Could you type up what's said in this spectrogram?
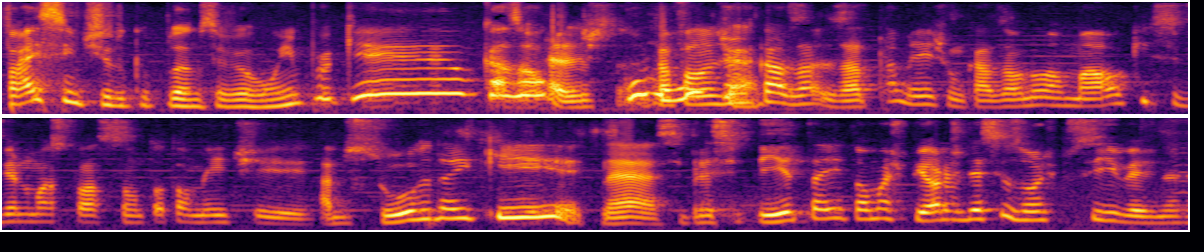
Faz sentido que o plano seja ruim, porque é um casal É, a gente comum, tá falando de cara. um casal, exatamente, um casal normal que se vê numa situação totalmente absurda e que, né, se precipita e toma as piores decisões possíveis, né?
